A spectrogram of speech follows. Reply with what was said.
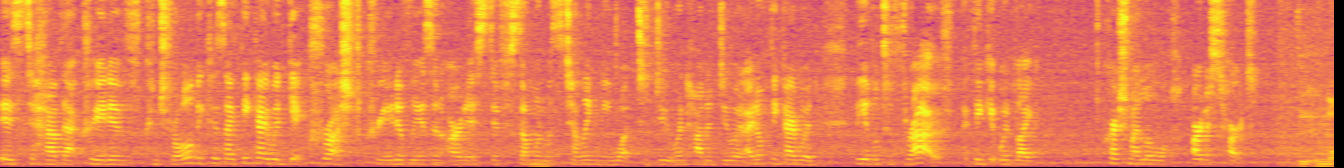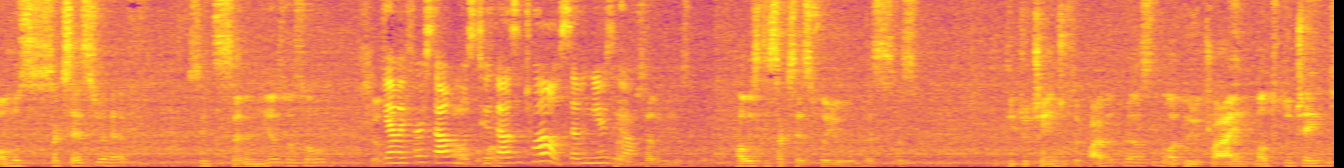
is to have that creative control because I think I would get crushed creatively as an artist if someone was telling me what to do and how to do it. I don't think I would be able to thrive. I think it would like crush my little artist heart. The enormous success you have since seven years or so. yeah, my first album, album was 2012, seven years ago. Seven years ago. How is the success for you? As, as, did you change as a private person, or do you try not to change?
